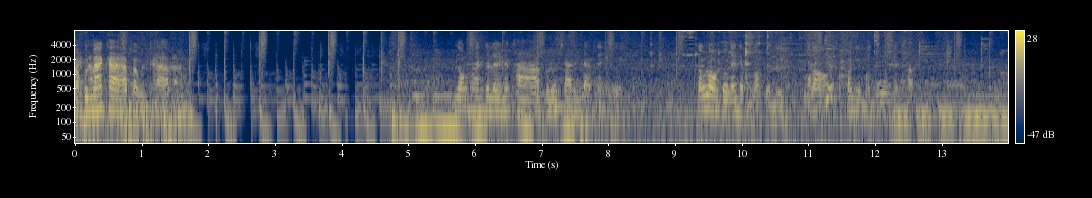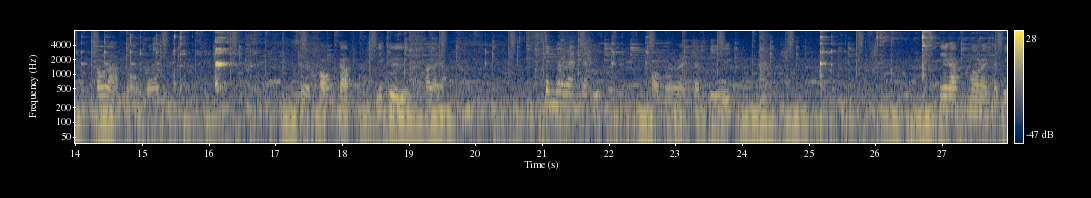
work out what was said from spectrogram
ขอบคุณมากครับ ขอบคุณครับ ลองทานกันเลยนะครับว่ารสชาติเป็นแบบไหนเอ่ยต้องลองตัวนั้นเดี๋ยวผมลองตัวนี้ผมลองข้าวเหนียวมะม่วงนะครับข้าวหลามหนองมนเสิร์ฟพร้อมกับนี่คืออะไรอะเป็นเมอแรงกะทิหอมมะแรงกะทิ นี่ครับมะแรงกะทิ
